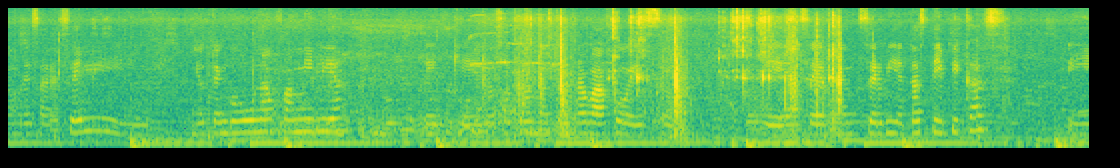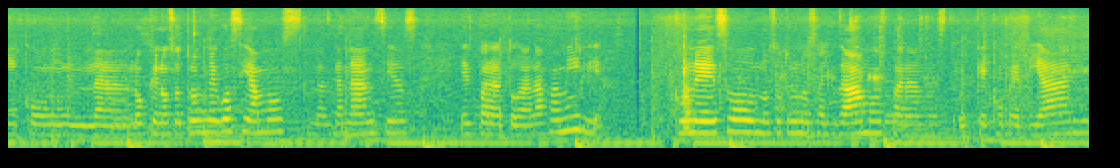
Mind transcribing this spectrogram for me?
nombre es Araceli y yo tengo una familia en que nosotros nuestro trabajo es eh, hacer servilletas típicas y con lo que nosotros negociamos, las ganancias, es para toda la familia. Con eso nosotros nos ayudamos para nuestro que comer diario,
